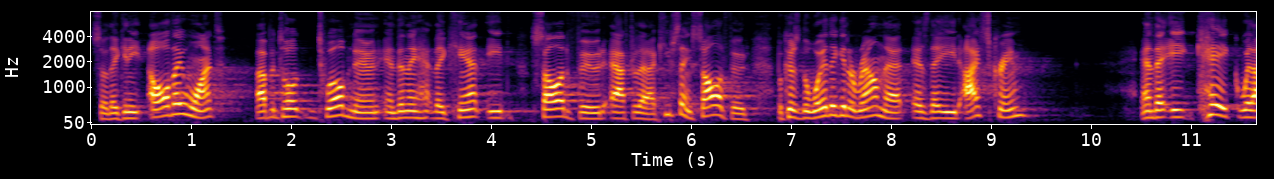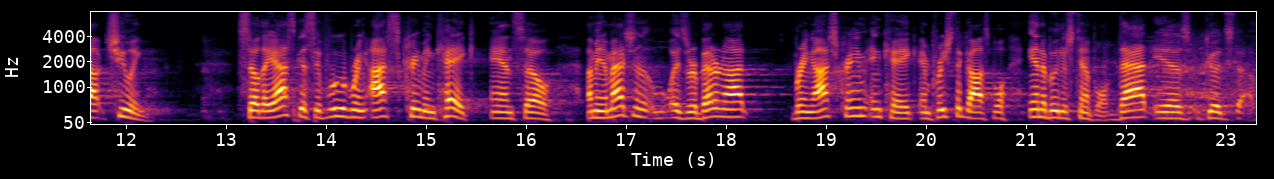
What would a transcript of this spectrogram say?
So they can eat all they want up until 12 noon, and then they, ha- they can't eat solid food after that. I keep saying solid food because the way they get around that is they eat ice cream and they eat cake without chewing. So they ask us if we would bring ice cream and cake. And so, I mean, imagine, is there a better not bring ice cream and cake and preach the gospel in a Buddhist temple? That is good stuff.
